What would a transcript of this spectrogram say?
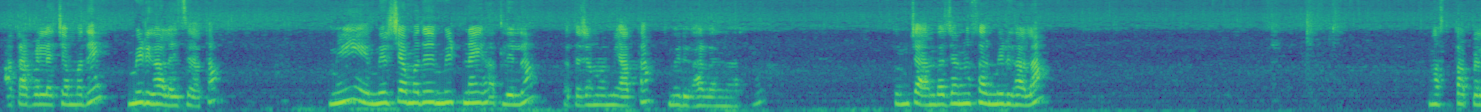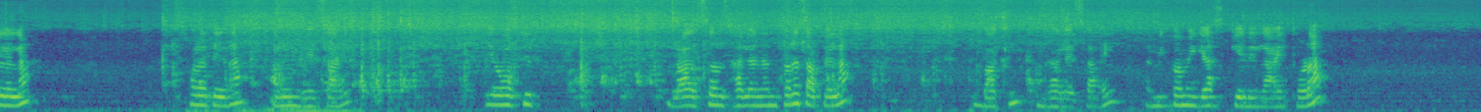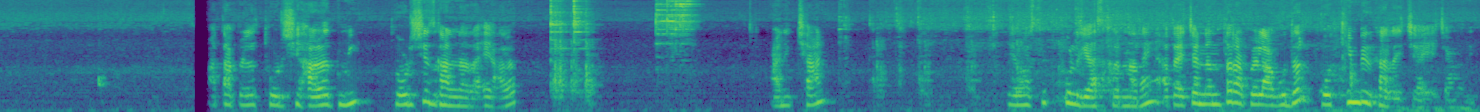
आता आपल्याला याच्यामध्ये मीठ घालायचं आहे आता. मी मिरच्यामध्ये मीठ नाही घातलेलं तर त्याच्यामुळे मी आता मीठ घालणार आहे. तुमच्या अंदाजानुसार मीठ घाला. मस्त आपल्याला परत एकदा घालून घ्यायचं आहे. व्यवस्थित लालसर झाल्यानंतरच आपल्याला बाकी घालायचं आहे. तर मी कमी गॅस केलेला आहे थोडा. आता आपल्याला थोडीशी हळद मी थोडीशीच घालणार आहे हळद. आणि छान व्यवस्थित फुल गॅस करणार आहे. आता याच्यानंतर आपल्याला अगोदर कोथिंबीर घालायची आहे याच्यामध्ये.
